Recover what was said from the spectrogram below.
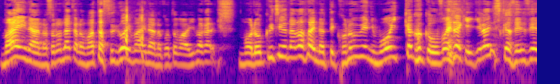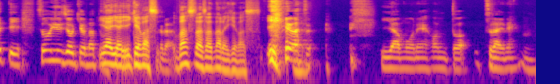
マイナーの、その中のまたすごいマイナーの言葉を今から、もう67歳になって、この上にもう一カ国覚えなきゃいけないんですか、先生ってそういう状況になっていやいやいけますバスターさんならいけます。いけます。いや、もうね、ほんと、辛いね。うん、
